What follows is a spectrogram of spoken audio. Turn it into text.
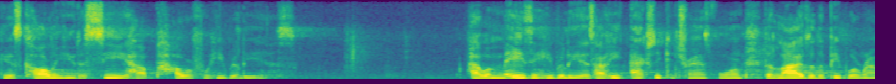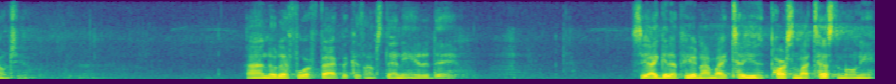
He is calling you to see how powerful He really is, how amazing He really is, how He actually can transform the lives of the people around you. I know that for a fact because I'm standing here today. See, I get up here and I might tell you parts of my testimony,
